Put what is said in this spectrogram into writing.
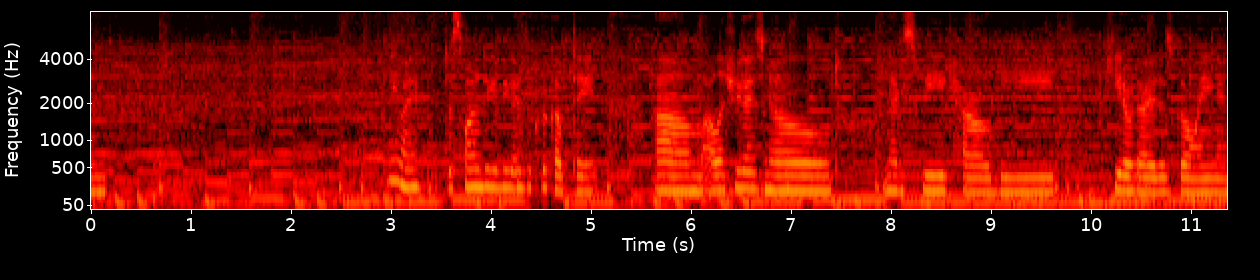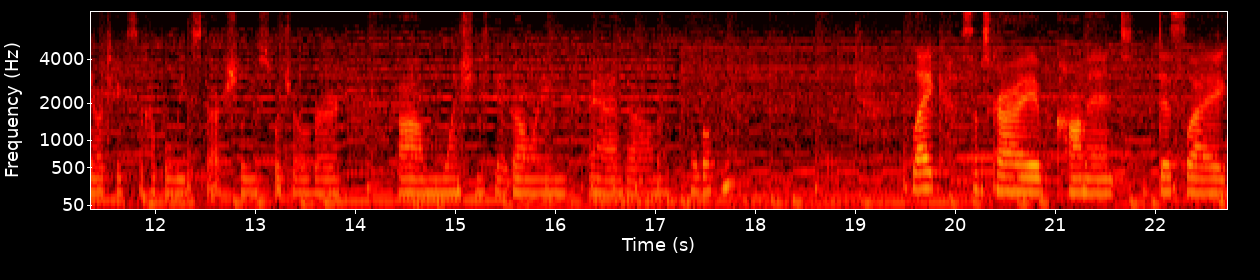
And anyway, just wanted to give you guys a quick update. Um, I'll let you guys know next week how the keto diet is going. I know it takes a couple weeks to actually switch over um, once you get going, and um, we'll go from there. Like, subscribe, comment, dislike.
